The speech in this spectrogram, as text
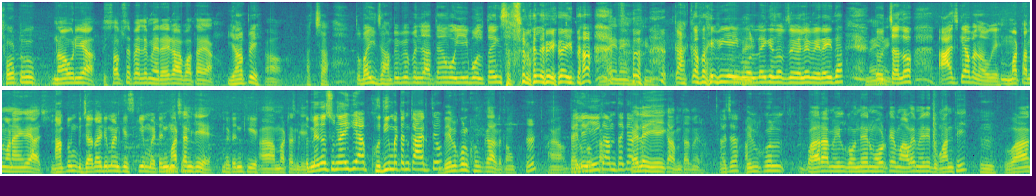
छोटू नावरिया सबसे पहले मेरा ही रहा बताया। यहाँ पे? हाँ। अच्छा तो भाई जहाँ पे भी अपन जाते हैं वो यही बोलते हैं कि सबसे पहले मेरा ही था। नहीं नहीं, नहीं काका भाई भी यही बोल रहे हैं कि सबसे पहले मेरा ही था। नहीं, तो नहीं। चलो आज क्या बनाओगे? मटन बनाएँगे आज। यहाँ पे ज़्यादा डिमांड किसकी है? मटन की मटन की है। मटन की है। हाँ मटन तो की मैंने सुना है कि आप खुद ही मटन काटते हो। बिल्कुल खुद काटता हूँ। हैं? हाँ, पहले यही काम था क्या पहले यही काम था मेरा। अच्छा। बिल्कुल बारह मील गोंदेर मोड़ के माड़े मेरी दुकान थी। हम्म। वहाँ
